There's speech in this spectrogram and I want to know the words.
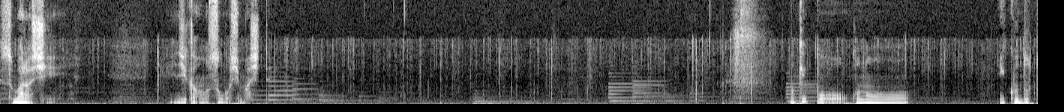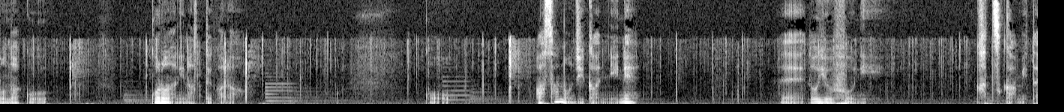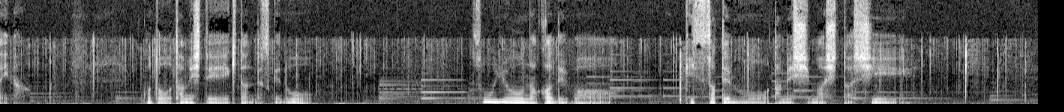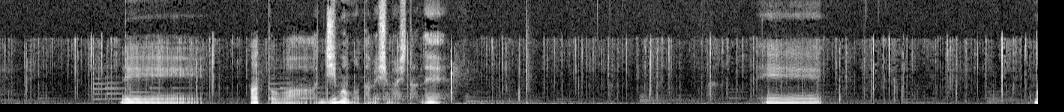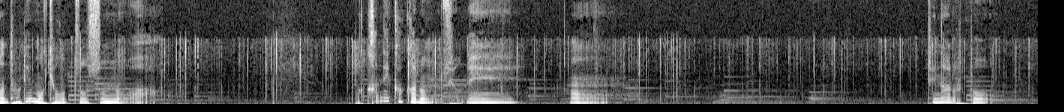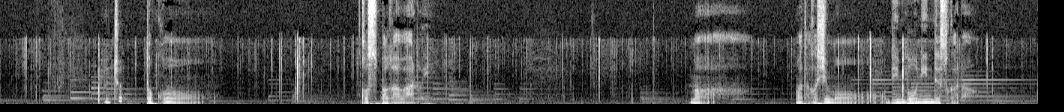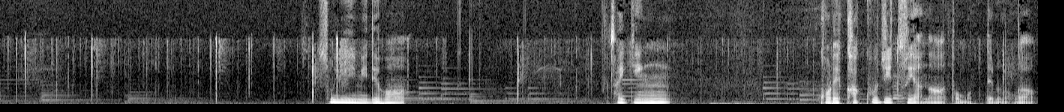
ー、素晴らしい時間を過ごしまして。まあ、結構この幾度となくコロナになってからこう朝の時間にね、えー、どういう風に勝つかみたいなことを試してきたんですけど、そういう中では、喫茶店も試しましたし、で、あとは、ジムも試しましたね。えー、まあ、どれも共通するのは、やっぱ金かかるんですよね。うん。ってなると、ちょっとこう、コスパが悪い。まあ、私も貧乏人ですから。そういう意味では、最近、これ確実やなと思ってるのが、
